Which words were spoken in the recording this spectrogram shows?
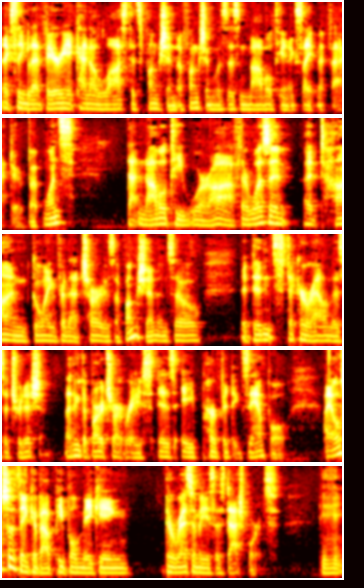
next thing, that variant kind of lost its function. The function was this novelty and excitement factor. But once that novelty wore off, there wasn't a ton going for that chart as a function. And so it didn't stick around as a tradition. I think the bar chart race is a perfect example. I also think about people making their resumes as dashboards Mm-hmm.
